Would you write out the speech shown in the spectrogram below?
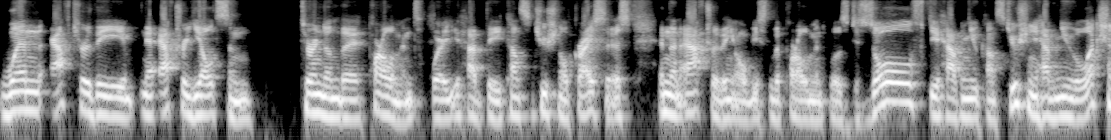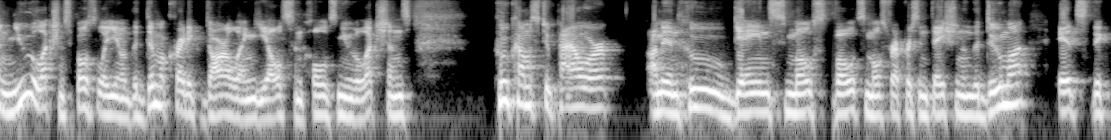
when after the after Yeltsin turned on the parliament where you had the constitutional crisis and then after then obviously the parliament was dissolved you have a new constitution you have new election new election supposedly you know the democratic darling yeltsin holds new elections who comes to power I mean, who gains most votes, most representation in the Duma? It's the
